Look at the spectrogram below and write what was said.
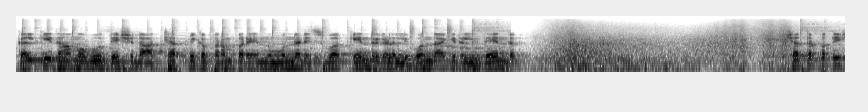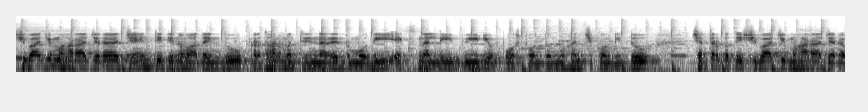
ಕಲ್ಕಿ ಧಾಮವು ದೇಶದ ಆಧ್ಯಾತ್ಮಿಕ ಪರಂಪರೆಯನ್ನು ಮುನ್ನಡೆಸುವ ಕೇಂದ್ರಗಳಲ್ಲಿ ಒಂದಾಗಿರಲಿದೆ ಎಂದರು. ಛತ್ರಪತಿ ಶಿವಾಜಿ ಮಹಾರಾಜರ ಜಯಂತಿ ದಿನವಾದ ಇಂದು ಪ್ರಧಾನಮಂತ್ರಿ ನರೇಂದ್ರ ಮೋದಿ ಎಕ್ಸ್ನಲ್ಲಿ ವಿಡಿಯೋ ಪೋಸ್ಟ್ ಒಂದನ್ನು ಹಂಚಿಕೊಂಡಿದ್ದು, ಛತ್ರಪತಿ ಶಿವಾಜಿ ಮಹಾರಾಜರ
